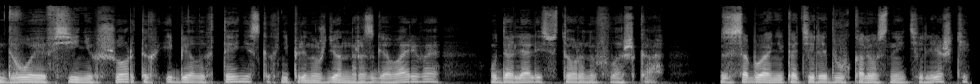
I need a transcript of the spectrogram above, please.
Двое в синих шортах и белых теннисках, непринужденно разговаривая, удалялись в сторону флажка. За собой они катили двухколесные тележки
